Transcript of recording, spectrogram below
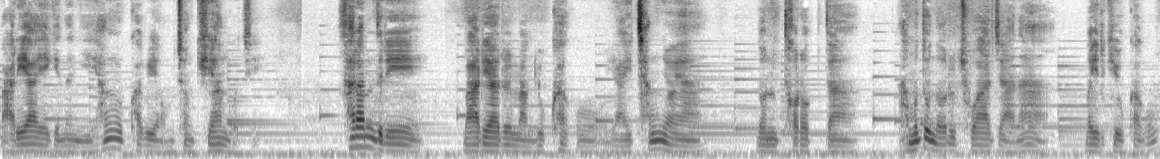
마리아에게는 이 향유옥합이 엄청 귀한 거지. 사람들이 마리아를 막 욕하고 야 이 창녀야 너는 더럽다 아무도 너를 좋아하지 않아 막 이렇게 욕하고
